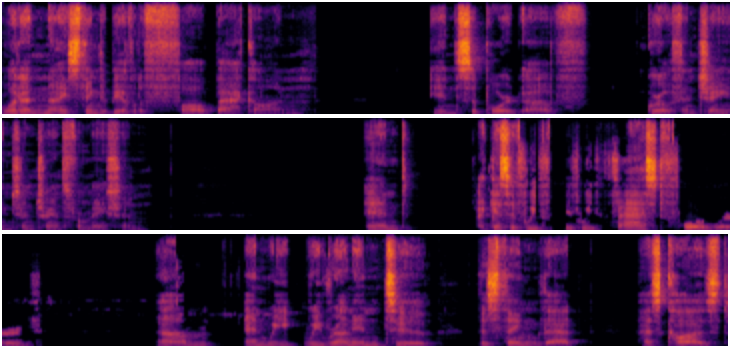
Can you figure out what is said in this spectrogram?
what a nice thing to be able to fall back on in support of growth and change and transformation. And I guess if we if we fast forward um, and we we run into this thing that has caused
